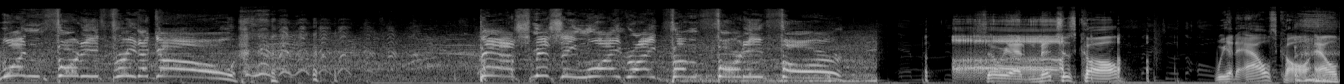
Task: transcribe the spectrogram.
143 to go. Bass missing wide right from 44. So we had Mitch's call. We had Al's call. Al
